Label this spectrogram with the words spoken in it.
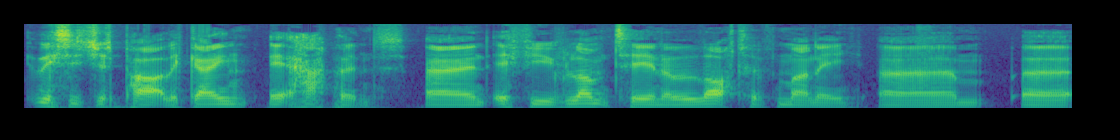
this is just part of the game. It happens, and if you've lumped in a lot of money um, uh,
